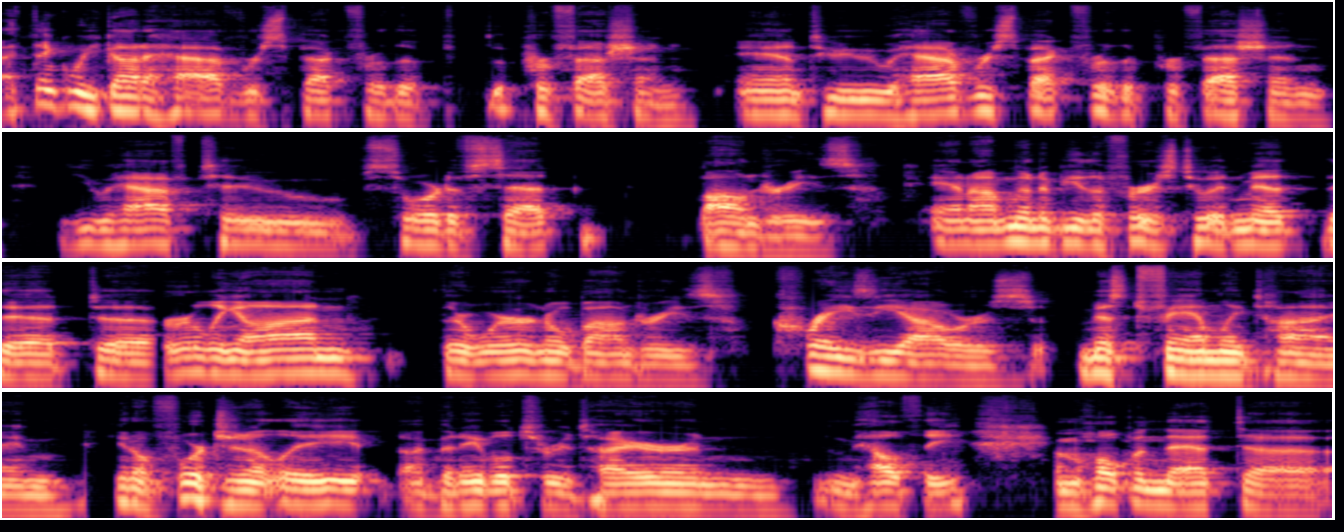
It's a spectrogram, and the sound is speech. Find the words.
I think we got to have respect for the, the profession. And to have respect for the profession, you have to sort of set boundaries. And I'm going to be the first to admit that uh, early on, there were no boundaries, crazy hours, missed family time. You know, fortunately, I've been able to retire and I'm healthy. I'm hoping that uh,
